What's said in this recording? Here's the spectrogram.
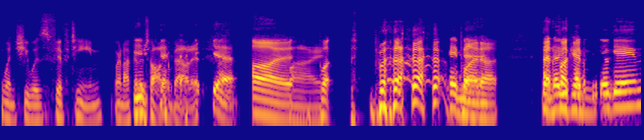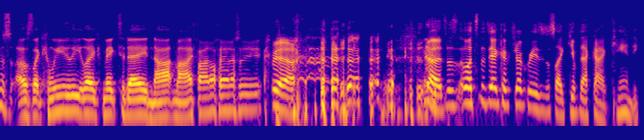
when she was 15. We're not going to talk about it. Yeah. Uh, Fine. but but Hey, but uh, that know you like fucking video games. I was like, can we like make today not my Final Fantasy? yeah. yeah, it's just, what's the Dane Cook joke where he's just like, give that guy candy.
